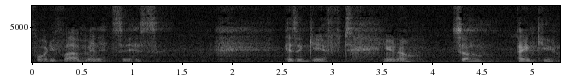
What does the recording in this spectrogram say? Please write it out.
45 minutes is, is a gift, you know? So thank you.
